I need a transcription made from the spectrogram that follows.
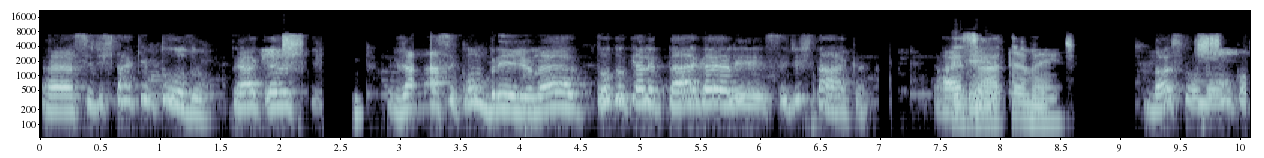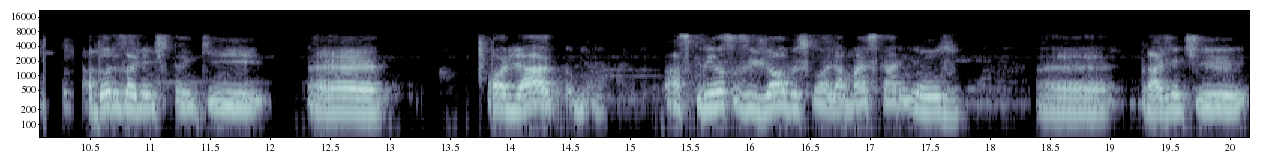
é, se destacam em tudo, tem aqueles que já nascem com brilho, né? Tudo que ele pega, ele se destaca. Aí, Exatamente. Nós, como comunicadores, a gente tem que é, olhar as crianças e jovens com um olhar mais carinhoso, é, para a gente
